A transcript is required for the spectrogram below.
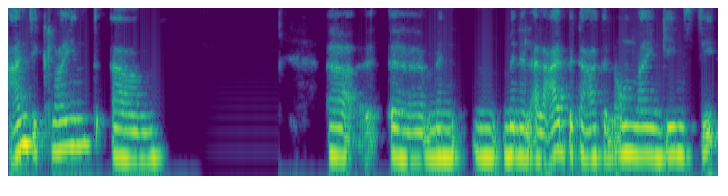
عندي client من من الألعاب بتاعة ال online games دي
